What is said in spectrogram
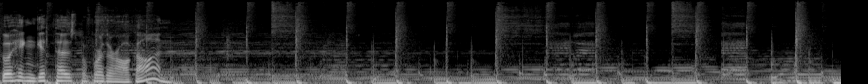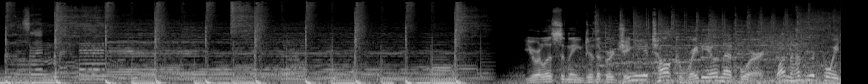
Go ahead and get those before they're all gone. You're listening to the Virginia Talk Radio Network, 100.9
